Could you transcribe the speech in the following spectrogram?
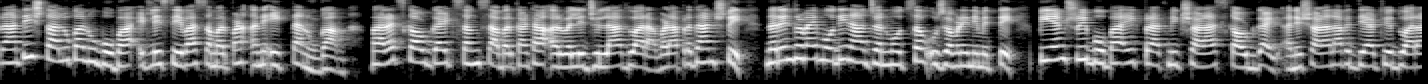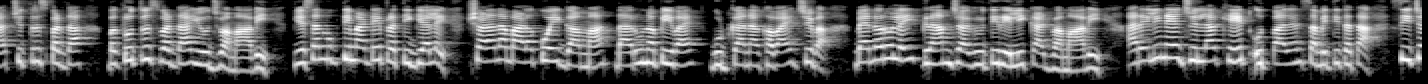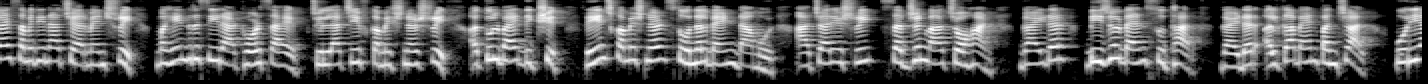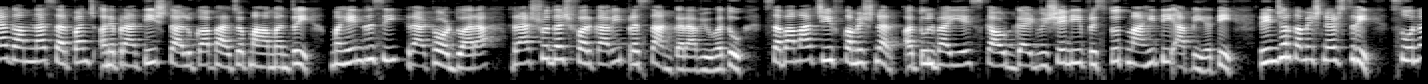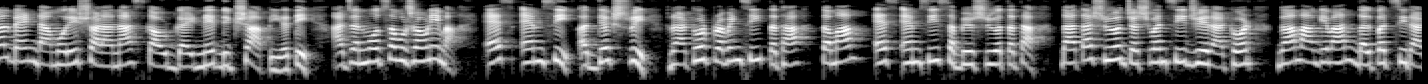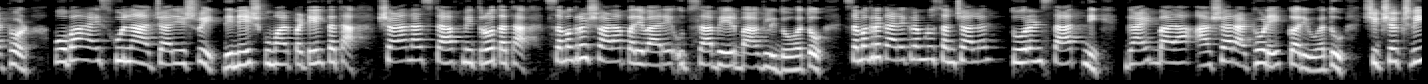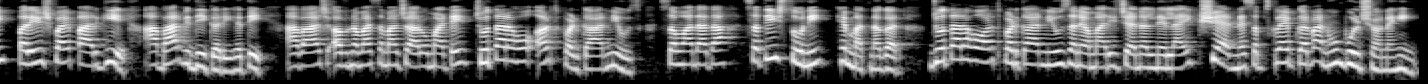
પ્રાંતિજ તાલુકાનું બોભા એટલે સેવા સમર્પણ અને એકતાનું ગામ. ભારત સ્કાઉટ ગાઈડ સંઘ સાબરકાંઠા અરવલ્લી જિલ્લા દ્વારા વડાપ્રધાન શ્રી નરેન્દ્રભાઈ મોદીના જન્મોત્સવ ઉજવણી નિમિત્તે પીએમ શ્રી બોભા એક પ્રાથમિક શાળા સ્કાઉટ ગાઈડ અને શાળાના વિદ્યાર્થીઓ દ્વારા ચિત્ર સ્પર્ધા, વક્તૃત્વ સ્પર્ધા યોજવામાં આવી. વ્યસન મુક્તિ માટે પ્રતિજ્ઞા લઈ શાળાના બાળકોએ ગામમાં દારૂ ન પીવાય, ગુટકા ન ખવાય જેવા બેનરો લઈ ગ્રામ જાગૃતિ રેલી કાઢવામાં આવી. આ રેલીને જિલ્લા ખેત ઉત્પાદન સમિતિ તથા સિંચાઈ સમિતિના ચેરમેન શ્રી મહેન્દ્રસિંહ રાઠોડ સાહેબ, જિલ્લા chief commissioner Shri Atulbhai Dikshit, range commissioner Sonalben Damor, Acharya Shri સજ્જનબા Chauhan, ગાઈડર Bijalben સુથાર, ગાઈડર અલકાબેન પંચાલ બોરિયા ગામના સરપંચ અને પ્રાંતિજ તાલુકા ભાજપ મહામંત્રી મહેન્દ્રસિંહ રાઠોડ દ્વારા રાષ્ટ્રધ્વજ ફરકાવી પ્રસ્થાન કરાવ્યું હતું. સભામાં ચીફ કમિશનર અતુલભાઈએ સ્કાઉટ ગાઈડ વિશેની વિસ્તૃત માહિતી આપી હતી. રેન્જર કમિશનર શ્રી સોનલબેન ડામોરે શાળાના સ્કાઉટ ગાઈડને દીક્ષા આપી હતી. આ જન્મોત્સવ ઉજવણીમાં એસએમસી અધ્યક્ષ શ્રી રાઠોડ પ્રવીણસિંહ તથા તમામ એસએમસી સભ્યશ્રીઓ તથા દાતાશ્રીઓ જશવંતસિંહ જે રાઠોડ, ગામ આગેવાન દલપતસિંહ રાઠોડ બોભા હાઈસ્કૂલના આચાર્ય શ્રી દિનેશ કુમાર પટેલ તથા શાળાના સ્ટાફ મિત્રો તથા સમગ્ર શાળા પરિવારે ઉત્સાહભેર ભાગ લીધો હતો. સમગ્ર કાર્યક્રમનું સંચાલન ધોરણ સાતની ગાઈડ બાળા આશા રાઠોડે કર્યું હતું. શિક્ષક શ્રી પરેશભાઈ પારગીએ આભાર વિધિ કરી હતી. આવા જ અવનવા સમાચારો માટે જોતા રહો અર્થ પડકાર ન્યૂઝ. સંવાદદાતા સતીશ સોની, હિંમતનગર. જોતા રહો અર્થ પડકાર ન્યૂઝ અને અમારી ચેનલને લાઇક શેર ને સબસ્ક્રાઇબ કરવાનું ભૂલશો નહીં.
